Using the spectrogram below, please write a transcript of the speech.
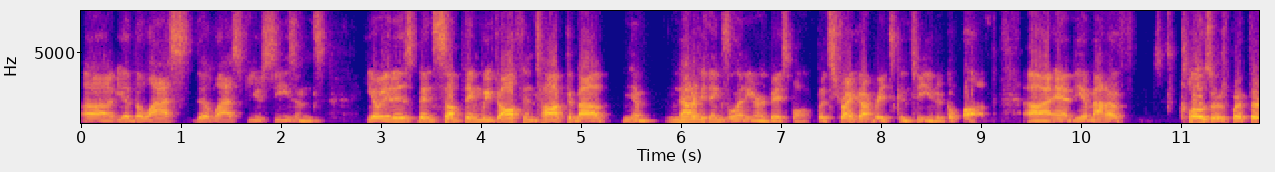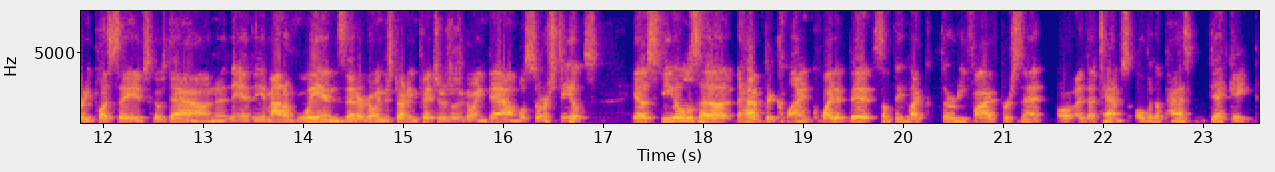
uh, you know, the last the last few seasons, you know, it has been something we've often talked about. You know, not everything's linear in baseball, but strikeout rates continue to go up, uh, and the amount of closers where 30 plus saves goes down, and, and the amount of wins that are going to starting pitchers is going down. Well, so are steals. You know, steals uh, have declined quite a bit, something like 35% or attempts over the past decade.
